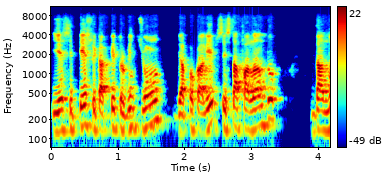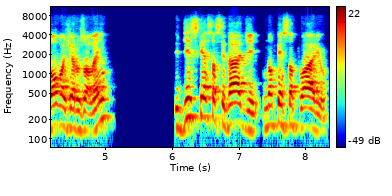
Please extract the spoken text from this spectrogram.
e esse texto, de capítulo 21 de Apocalipse, está falando da Nova Jerusalém, e diz que essa cidade não tem santuário,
